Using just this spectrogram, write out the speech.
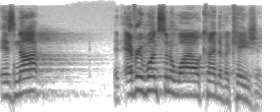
is not an every once in a while kind of occasion.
